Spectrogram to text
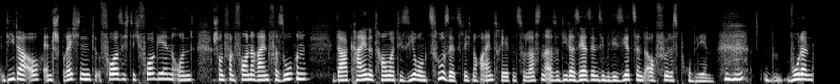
die da auch entsprechend vorsichtig vorgehen und schon von vornherein versuchen, da keine Traumatisierung zusätzlich noch eintreten zu lassen. Also die da sehr sensibilisiert sind auch für das Problem. Mhm wo dann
